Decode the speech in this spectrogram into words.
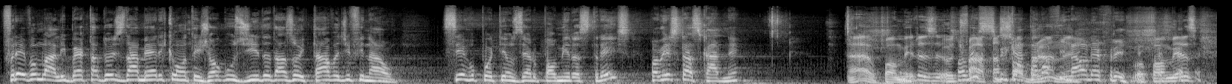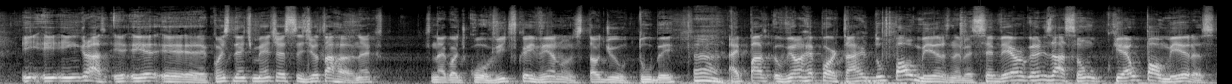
Frei, vamos lá. Libertadores da América ontem jogos de ida das oitavas de final. Cerro Portenho 0, Palmeiras 3. Palmeiras classificado, né? Ah, o Palmeiras, eu te falo, tá sobrando, tá final, né? né o Palmeiras, e, e, e, e, coincidentemente, esse dia eu tava, né? Esse negócio de Covid, fiquei vendo esse tal de YouTube aí. Ah. Aí eu vi uma reportagem do Palmeiras, né, velho? Você vê a organização que é o Palmeiras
